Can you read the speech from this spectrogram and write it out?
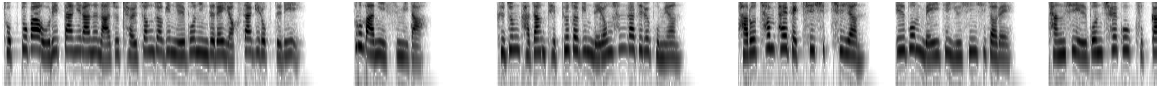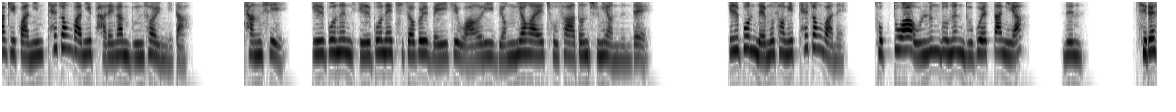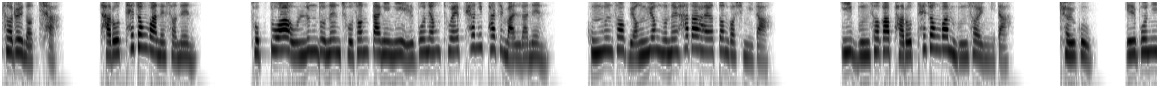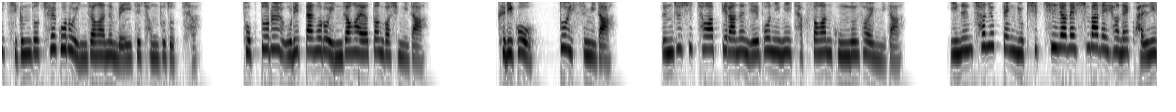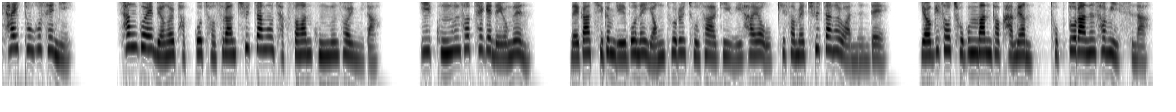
독도가 우리 땅이라는 아주 결정적인 일본인들의 역사 기록들이 또 많이 있습니다. 그중 가장 대표적인 내용 한 가지를 보면 바로 1877년 일본 메이지 유신 시절에 당시 일본 최고 국가기관인 태정관이 발행한 문서입니다. 당시 일본은 일본의 지적을 메이지 와의 명령하에 조사하던 중이었는데 일본 내무성이 태정관에 독도와 울릉도는 누구의 땅이야? 는 지레서를 넣자 바로 태정관에서는 독도와 울릉도는 조선 땅이니 일본 영토에 편입하지 말라는 공문서 명령문을 하달하였던 것입니다. 이 문서가 바로 태정관 문서입니다. 결국 일본이 지금도 최고로 인정하는 메이지 정부조차 독도를 우리 땅으로 인정하였던 것입니다. 그리고 또 있습니다. 은주시 청합기라는 일본인이 작성한 공문서입니다. 이는 1667년에 시마네 현의 관리 사이토 호센이 상부의 명을 받고 저술한 출장 후 작성한 공문서입니다. 이 공문서 책의 내용은 내가 지금 일본의 영토를 조사하기 위하여 오키섬에 출장을 왔는데 여기서 조금만 더 가면 독도라는 섬이 있으나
